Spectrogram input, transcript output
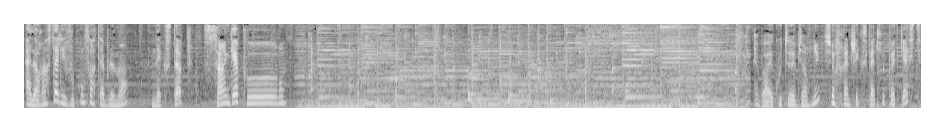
Alors installez-vous confortablement. Next stop, Singapour. Bah écoute, euh, bienvenue sur French Expat, le podcast.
